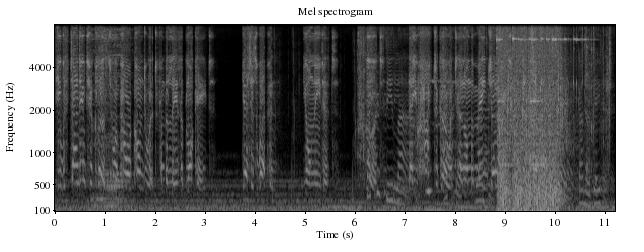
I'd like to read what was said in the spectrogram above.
He was standing too close to a power conduit from the laser blockade. Get his weapon. You'll need it. Good. Now you have to go and turn on the main generator. and take Gunnar Davis.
